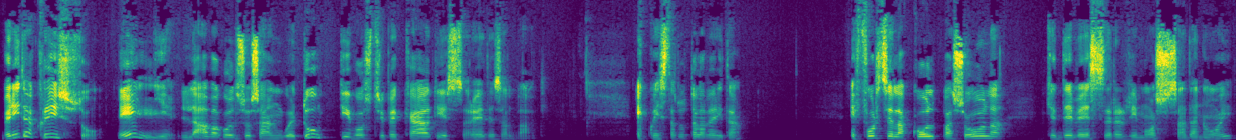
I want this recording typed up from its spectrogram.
Venite a Cristo, egli lava col suo sangue tutti i vostri peccati e sarete salvati. È questa tutta la verità? È forse la colpa sola che deve essere rimossa da noi?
